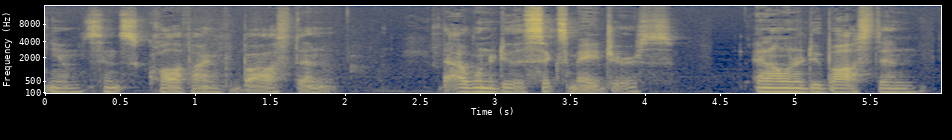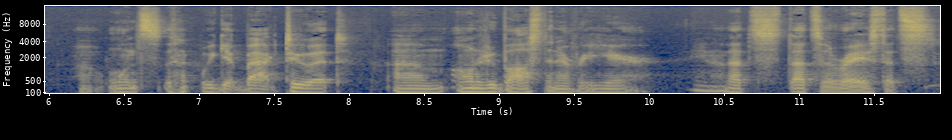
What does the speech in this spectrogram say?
you know, since qualifying for Boston, that I want to do the six majors, and I want to do Boston uh, once we get back to it. Um, I want to do Boston every year. You know, that's that's a race that's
